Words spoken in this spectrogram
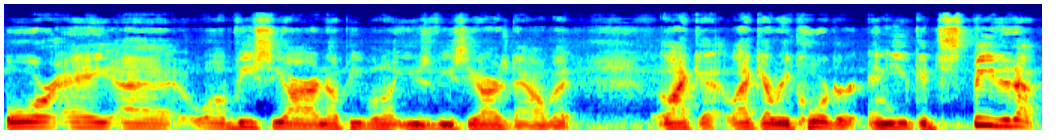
or a uh, well VCR. I know people don't use VCRs now, but like a like a recorder, and you could speed it up.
